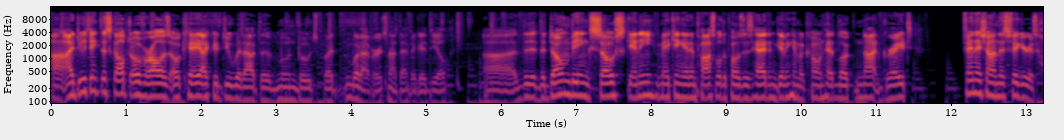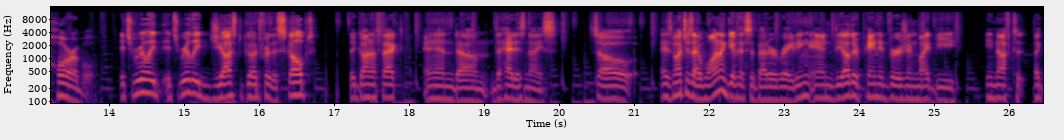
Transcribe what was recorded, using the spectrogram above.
Uh, I do think the sculpt overall is okay. I could do without the moon boots, but whatever. It's not that big a deal. Uh, the the dome being so skinny, making it impossible to pose his head and giving him a cone head look, not great. Finish on this figure is horrible. It's really it's really just good for the sculpt. the gun effect, and um, the head is nice. So, as much as I want to give this a better rating, and the other painted version might be enough to, like,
